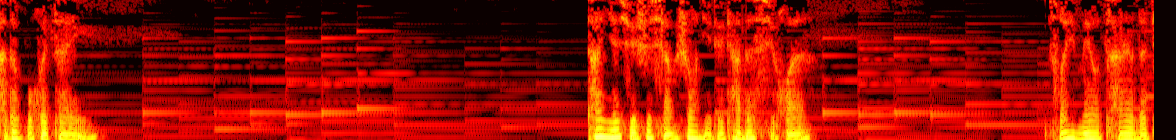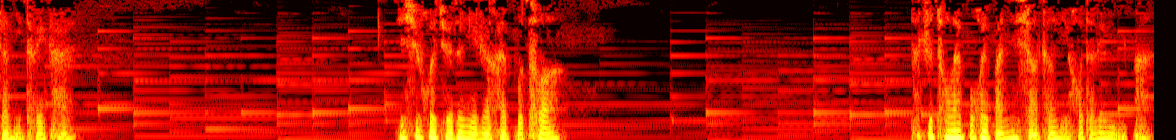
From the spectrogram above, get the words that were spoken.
他都不会在意。他也许是享受你对他的喜欢，所以没有残忍的将你推开。也许会觉得你人还不错，但是从来不会把你想成以后的另一半。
